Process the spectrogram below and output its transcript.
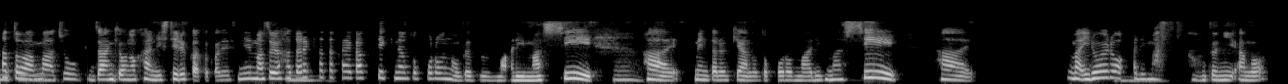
あとは、まあ、長期残業の管理してるかとかですね。まあ、そういう働き方改革的なところの部分もありますし、はい。メンタルケアのところもありますし、はい。まあ、いろいろあります。本当に、あの、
